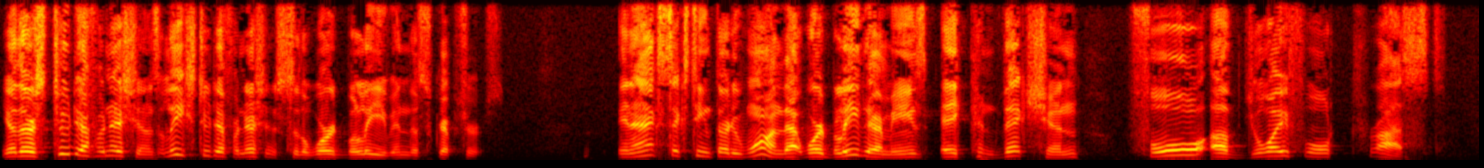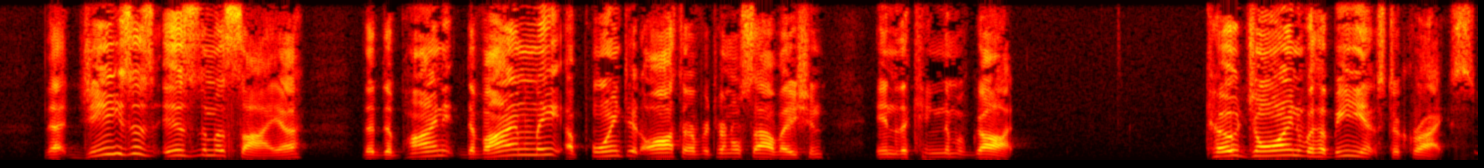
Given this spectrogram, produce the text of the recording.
You know, there's two definitions, at least two definitions to the word believe in the scriptures. In Acts 16:31, that word believe there means a conviction full of joyful trust that Jesus is the Messiah, the divine, divinely appointed author of eternal salvation into the kingdom of God. Co-joined with obedience to Christ.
